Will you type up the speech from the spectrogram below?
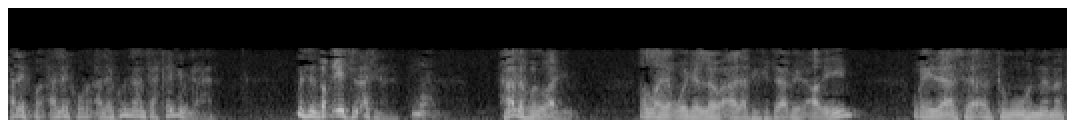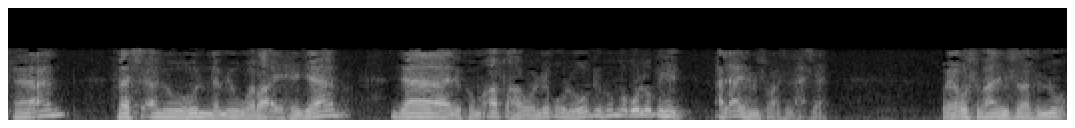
عليكم عليكم عليكن أن تحتجبن عنه مثل بقية الأجنبي. نعم. هذا هو الواجب. الله يقول جل وعلا في كتابه العظيم وإذا سألتموهن متاعا فاسألوهن من وراء حجاب ذلكم أطهر لقلوبكم وقلوبهن. الآية من سورة الأحزاب. ويقول سبحانه في سورة النور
